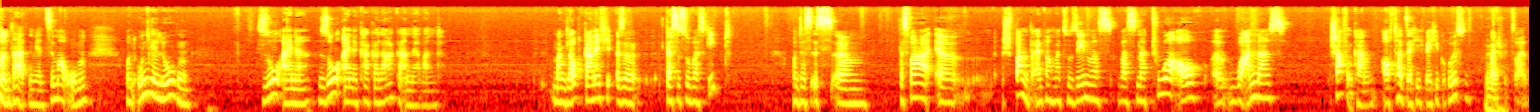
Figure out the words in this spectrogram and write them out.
Und da hatten wir ein Zimmer oben und ungelogen so eine, so eine Kakerlake an der Wand. Man glaubt gar nicht, also, dass es sowas gibt. Und das ist, ähm, das war äh, spannend, einfach mal zu sehen, was, was Natur auch äh, woanders schaffen kann. Auch tatsächlich welche Größen Ja. beispielsweise.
